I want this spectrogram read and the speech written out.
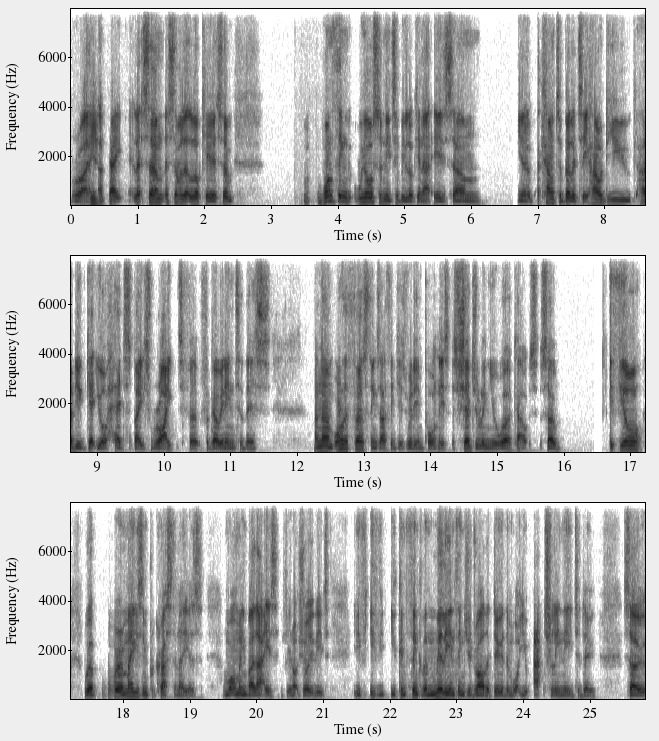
Right. Okay. Let's um let's have a little look here. So one thing we also need to be looking at is um you know accountability. How do you how do you get your headspace right for for going into this? And um, one of the first things I think is really important is scheduling your workouts. So if you're we're, we're amazing procrastinators and what i mean by that is if you're not sure if, if you can think of a million things you'd rather do than what you actually need to do so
